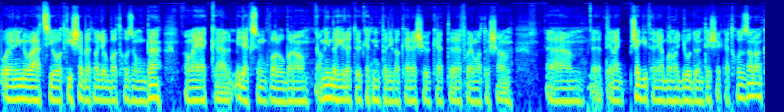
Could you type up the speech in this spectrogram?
olyan innovációt, kisebbet, nagyobbat hozunk be, amelyekkel igyekszünk valóban a, a mind a hirdetőket, mind pedig a keresőket folyamatosan tényleg segíteni abban, hogy jó döntéseket hozzanak,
